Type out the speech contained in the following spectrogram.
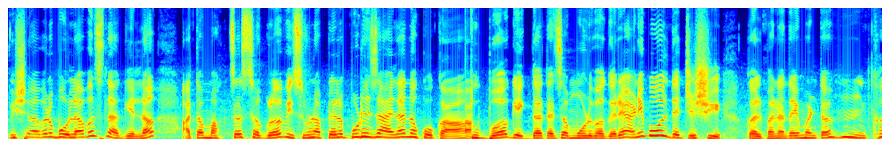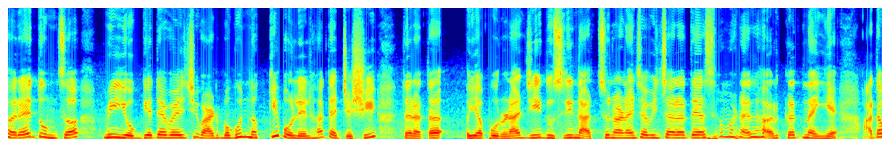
विषयावर बोलावंच लागेल ना? आता मागचं सगळं विसरून आपल्याला पुढे जायला नको का? तू बघ एकदा त्याचा मूड वगैरे आणि बोल त्याच्याशी. कल्पनाताई म्हणतं खरं आहे तुमचं. मी योग्य त्या वेळेची वाट बघून नक्की बोलेल हां त्याच्याशी. तर आता या पूर्णाजी दुसरी नाचून आणायच्या विचारात आहे असं म्हणायला हरकत नाही आहे आता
